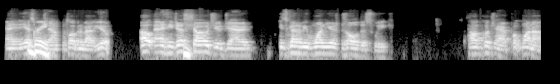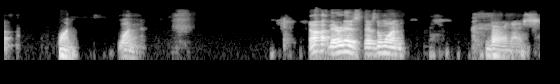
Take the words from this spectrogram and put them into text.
And yes, Agreed. I'm talking about you. Oh, and he just showed you, Jared. He's going to be one years old this week. Tell Uncle Jared, put one up. One. One. Oh, there it is. There's the one. Very nice.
